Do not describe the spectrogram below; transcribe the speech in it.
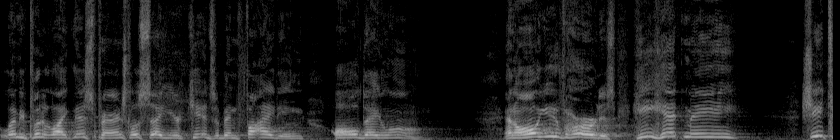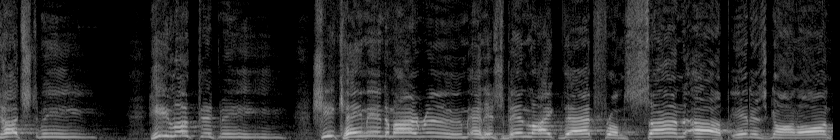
Let me put it like this, parents. Let's say your kids have been fighting all day long. And all you've heard is, he hit me, she touched me, he looked at me, she came into my room, and it's been like that from sun up. It has gone on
